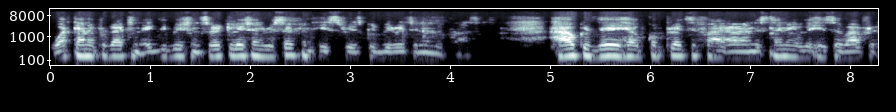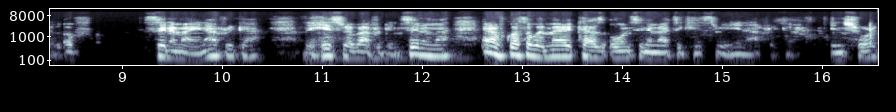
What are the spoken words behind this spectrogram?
What kind of production, exhibition, circulation, and reception histories could be written in the process? How could they help complexify our understanding of the history of Africa, of cinema in Africa, the history of African cinema, and of course of America's own cinematic history in Africa. In short,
